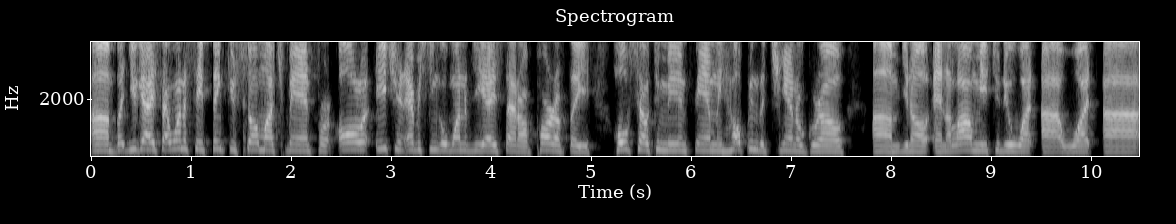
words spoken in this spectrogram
Um, but you guys, I want to say thank you so much, man, for all each and every single one of you guys that are part of the wholesale to million family, helping the channel grow. Um, you know, and allow me to do what uh, what uh,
